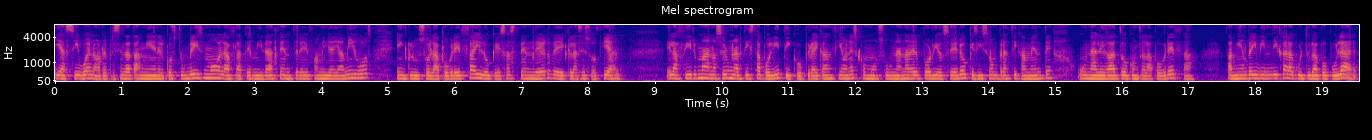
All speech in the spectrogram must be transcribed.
y así, bueno, representa también el costumbrismo, la fraternidad entre familia y amigos e incluso la pobreza y lo que es ascender de clase social. Él afirma no ser un artista político, pero hay canciones como su Nana del Pordiosero que sí son prácticamente un alegato contra la pobreza. También reivindica la cultura popular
